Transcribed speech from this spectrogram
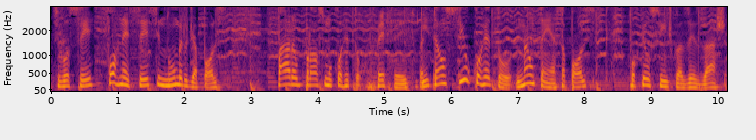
se você fornecer esse número de apólice para o próximo corretor. Perfeito. perfeito. Então, se o corretor não tem essa pólice, porque o síndico às vezes acha,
